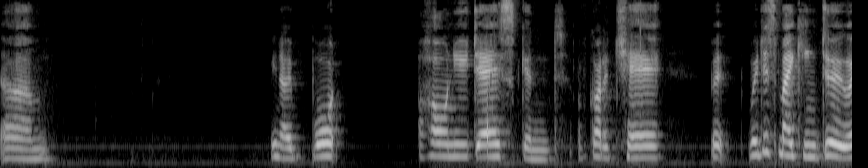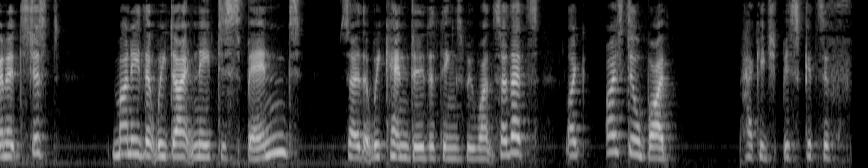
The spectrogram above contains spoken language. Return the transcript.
um, you know, bought a whole new desk and I've got a chair but we're just making do and it's just money that we don't need to spend so that we can do the things we want. So that's like i still buy packaged biscuits if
